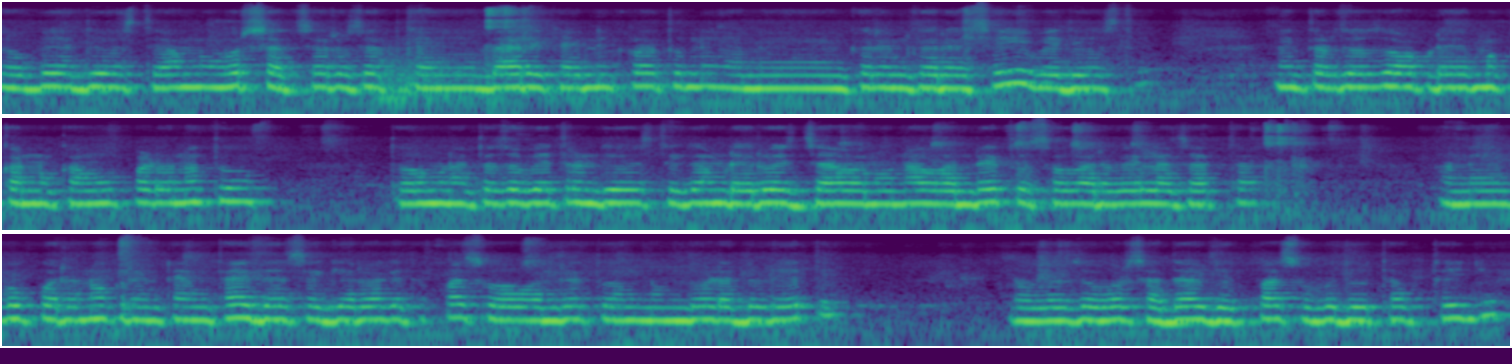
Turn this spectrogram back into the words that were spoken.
જો બે દિવસથી આમનો વરસાદ શરૂ છે કાંઈ દારે કાંઈ નીકળતું નહીં અને ઘરે ઘરે છીએ બે દિવસથી નહીંતર જો જો આપણે મકાનનું કામ ઉપાડવાનું નહોતું તો હમણાં તો જો બે ત્રણ દિવસથી ગામડે રોજ જવાનું નાવાનું રહેતું, સવારે વહેલા જતા. અને બપોરે નોકરીનો ટાઈમ થાય, દસ અગિયાર વાગે તો પાછું આવવાનું રહેતું, એમને દોડા દોડી હતી. હવે જો વરસાદ આવી જાય પાછું બધું થપ થઈ ગયું.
